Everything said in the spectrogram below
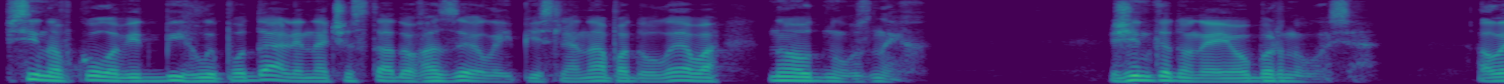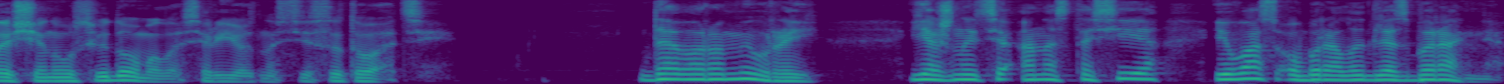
всі навколо відбігли подалі, наче стадо газелей після нападу лева на одну з них. Жінка до неї обернулася, але ще не усвідомила серйозності ситуації. Деверо Мюррей, я жниця Анастасія, і вас обрали для збирання.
